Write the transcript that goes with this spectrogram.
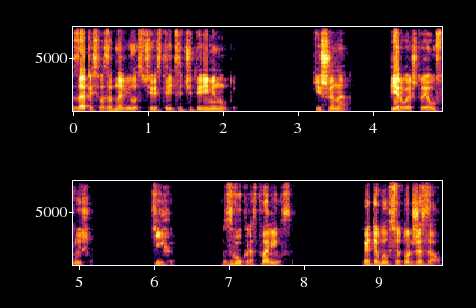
Запись возобновилась через 34 минуты. Тишина. Первое, что я услышал. Тихо. Звук растворился. Это был все тот же зал,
